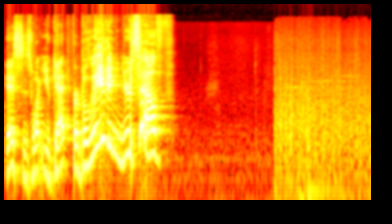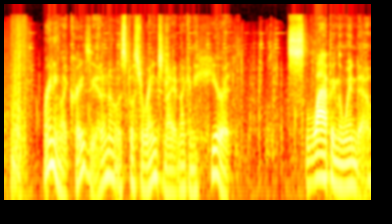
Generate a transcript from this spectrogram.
This is what you get for believing in yourself! Raining like crazy. I don't know it was supposed to rain tonight and I can hear it slapping the window.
